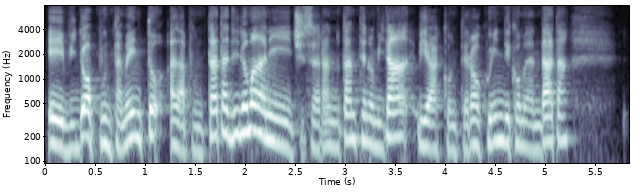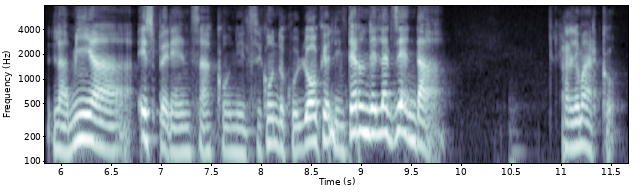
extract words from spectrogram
e vi do appuntamento alla puntata di domani. Ci saranno tante novità, vi racconterò quindi com'è andata la mia esperienza con il secondo colloquio all'interno dell'azienda. Radio Marco.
